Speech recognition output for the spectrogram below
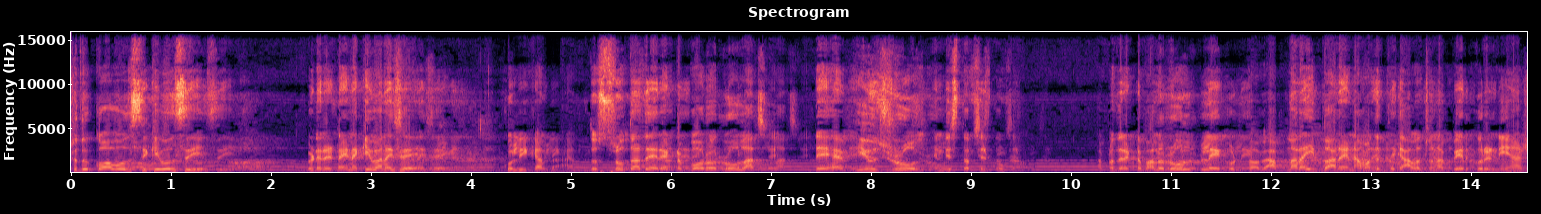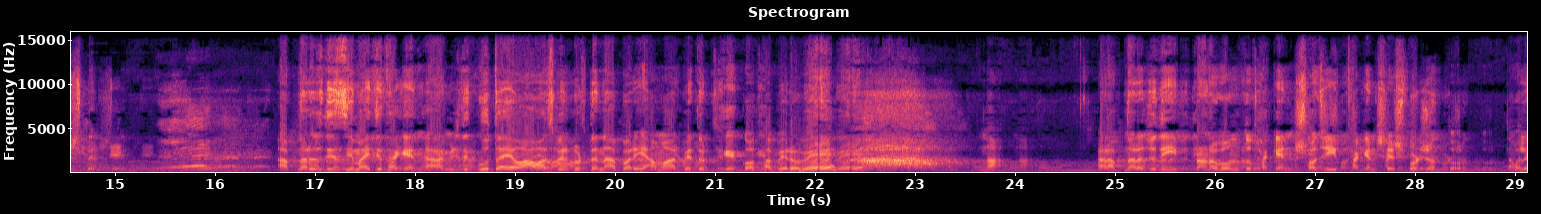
শুধু ক বলছি, কি বলছি? ওটারে টাইনা কি বানাইছে? কলিকাতা। তো শ্রোতাদের একটা বড় রোল আছে। They have huge role in this তাফসির প্রোগ্রাম আপনাদের একটা ভালো রোল প্লে করতে হবে। আপনারাই পারেন আমাদের থেকে আলোচনা বের করে নিয়ে আসতে। আপনারা যদি জিমাইতে থাকেন, আর আমি যদি গুতায় আওয়াজ বের করতে না পারি, আমার ভেতর থেকে কথা বেরোবে না। আর আপনারা যদি প্রাণবন্ত থাকেন, সজীব থাকেন শেষ পর্যন্ত, তাহলে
